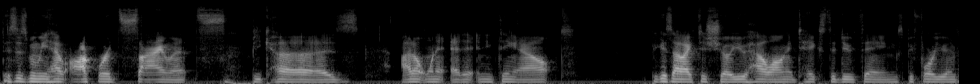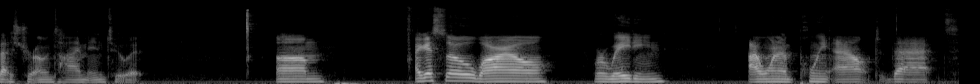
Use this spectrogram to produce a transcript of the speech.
This is when we have awkward silence because I don't want to edit anything out because I like to show you how long it takes to do things before you invest your own time into it. Um, I guess so while we're waiting, I want to point out that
